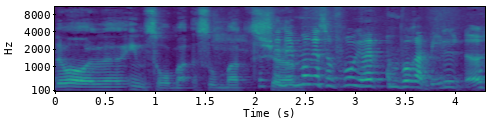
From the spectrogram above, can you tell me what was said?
det var en inzoomat zoomat Så det är kön. många som frågar om våra bilder.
